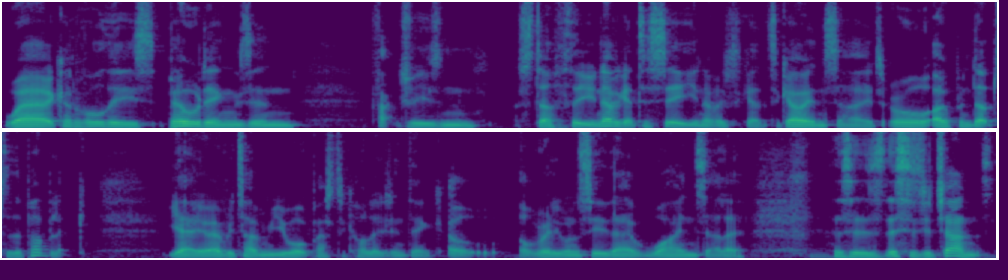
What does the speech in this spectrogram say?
where kind of all these buildings and factories and stuff that you never get to see, you never get to go inside, are all opened up to the public. Yeah, every time you walk past a college and think, "Oh, I really want to see their wine cellar," this is this is your chance.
